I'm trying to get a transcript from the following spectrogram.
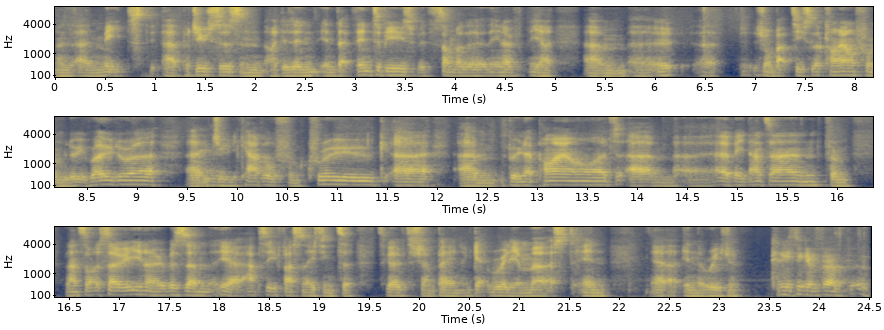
and, and meet uh, producers, and I did in, in depth interviews with some of the you know you know um, uh, uh, Jean Baptiste Lecaillon from Louis Roederer, um, mm-hmm. Julie Cavil from Krug, uh, um, Bruno Paillard, um, uh, Hervé Dantan from Lanson. So you know it was um, yeah absolutely fascinating to to go over to Champagne and get really immersed in uh, in the region. Can you think of uh,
